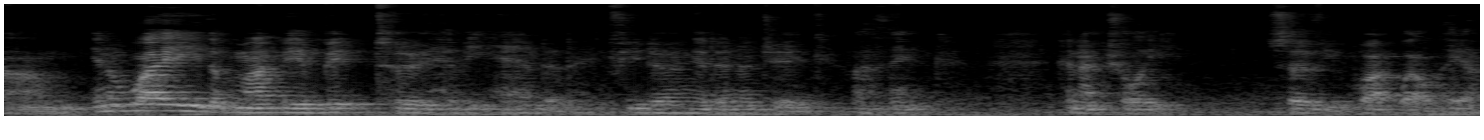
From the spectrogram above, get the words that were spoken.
um, in a way that might be a bit too heavy-handed if you're doing it in a jig, I think can actually serve you quite well here.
